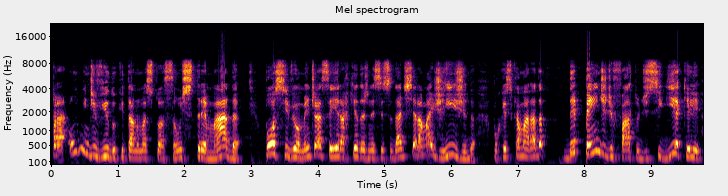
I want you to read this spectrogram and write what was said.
Para um indivíduo que está numa situação extremada, possivelmente essa hierarquia das necessidades será mais rígida, porque esse camarada depende de fato de seguir aquele,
